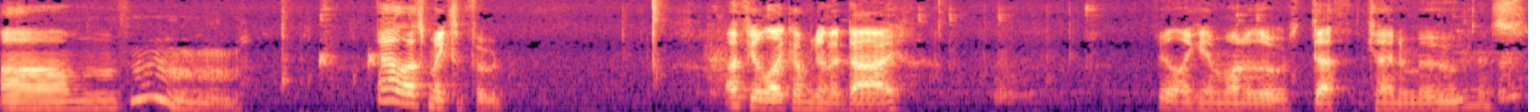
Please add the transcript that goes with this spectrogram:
Um, hmm. Yeah, let's make some food. I feel like I'm gonna die. I feel like in one of those death kind of moods.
